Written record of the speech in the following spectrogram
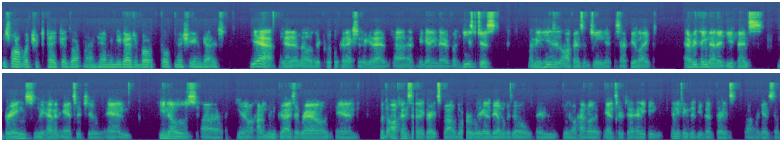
just wondering what your take is on, on him. And you guys are both both Michigan guys. Yeah, yeah, that was a cool connection we had uh, at the beginning there. But he's just, I mean, he's an offensive genius. I feel like everything that a defense brings, we have an answer to, and he knows, uh, you know, how to move guys around and put the offense in a great spot where we're going to be able to go and you know have an answer to any anything the defense brings uh, against us.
